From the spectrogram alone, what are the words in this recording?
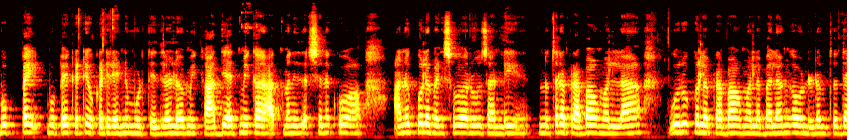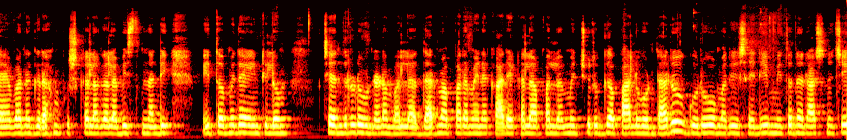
ముప్పై ముప్పై ఒకటి ఒకటి రెండు మూడు తేదీలలో మీకు ఆధ్యాత్మిక ఆత్మనిదర్శనకు అనుకూలమైన శుభరోజు అండి నూతన ప్రభావం వల్ల గురుకుల ప్రభావం వల్ల బలంగా ఉండడంతో దైవానుగ్రహం పుష్కలంగా లభిస్తుందండి. మీ తొమ్మిదో ఇంటిలో చంద్రుడు ఉండడం వల్ల ధర్మపరమైన కార్యకలాపాల్లో మీరు చురుగ్గా పాల్గొంటారు. గురువు మరియు శని మిథున రాశి నుంచి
